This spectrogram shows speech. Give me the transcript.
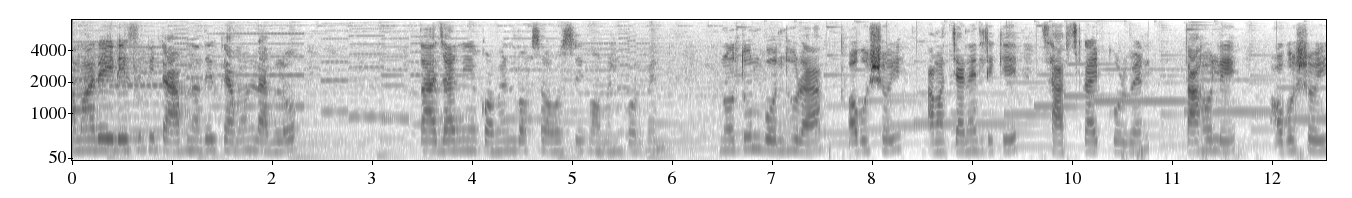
আমার এই রেসিপিটা আপনাদের কেমন লাগল, তা জানিয়ে কমেন্ট বক্সে অবশ্যই কমেন্ট করবেন। নতুন বন্ধুরা অবশ্যই আমার চ্যানেলটিকে সাবস্ক্রাইব করবেন, তাহলে অবশ্যই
